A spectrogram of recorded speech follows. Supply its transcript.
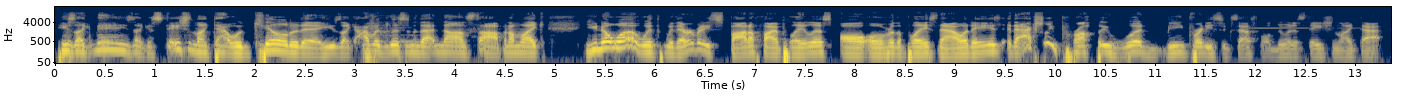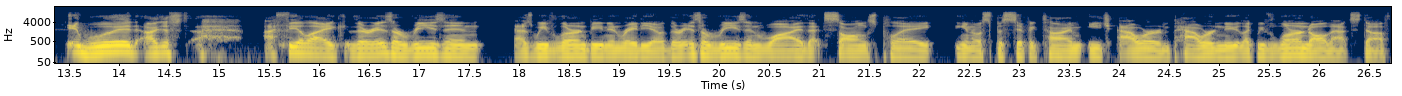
He's like, man, he's like, a station like that would kill today. He's like, I would listen to that nonstop. And I'm like, you know what? With with everybody's Spotify playlists all over the place nowadays, it actually probably would be pretty successful doing a station like that. It would. I just, I feel like there is a reason, as we've learned being in radio, there is a reason why that songs play, you know, a specific time each hour and power new. Like we've learned all that stuff.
